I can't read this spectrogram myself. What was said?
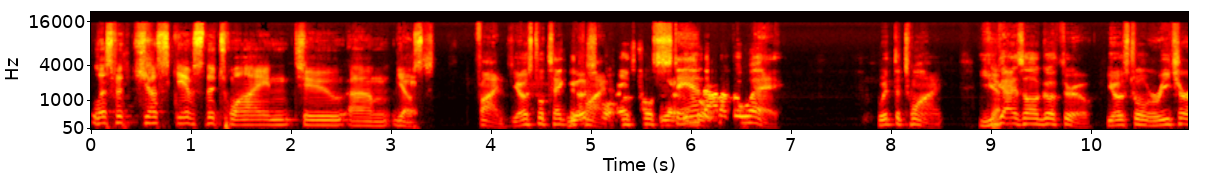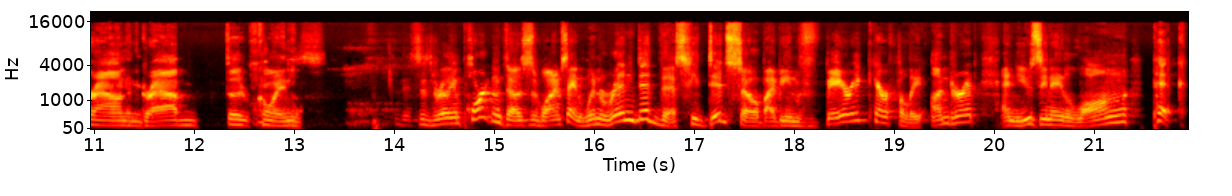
Elizabeth just gives the twine to um Yost. Fine. Yost will take the Yost twine. will- Yost will stand what- out of the way with the twine. You Yep. guys all go through. Yost will reach around and grab the coins. This is really important, though. This is what I'm saying. When Rin did this, he did so by being very carefully under it and using a long pick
